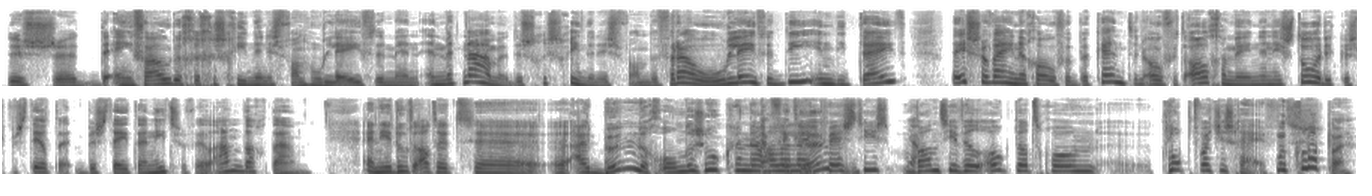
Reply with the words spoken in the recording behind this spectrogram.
Dus uh, de eenvoudige geschiedenis van hoe leefde men. En met name dus geschiedenis van de vrouwen. Hoe leefde die in die tijd? Daar is zo weinig over bekend. En over het algemeen, een historicus besteedt, besteedt daar niet zoveel aandacht aan. En je doet altijd uh, uitbundig onderzoek naar allerlei kwesties. Ja. Want je wil ook dat gewoon uh, klopt wat je schrijft. Moet kloppen.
